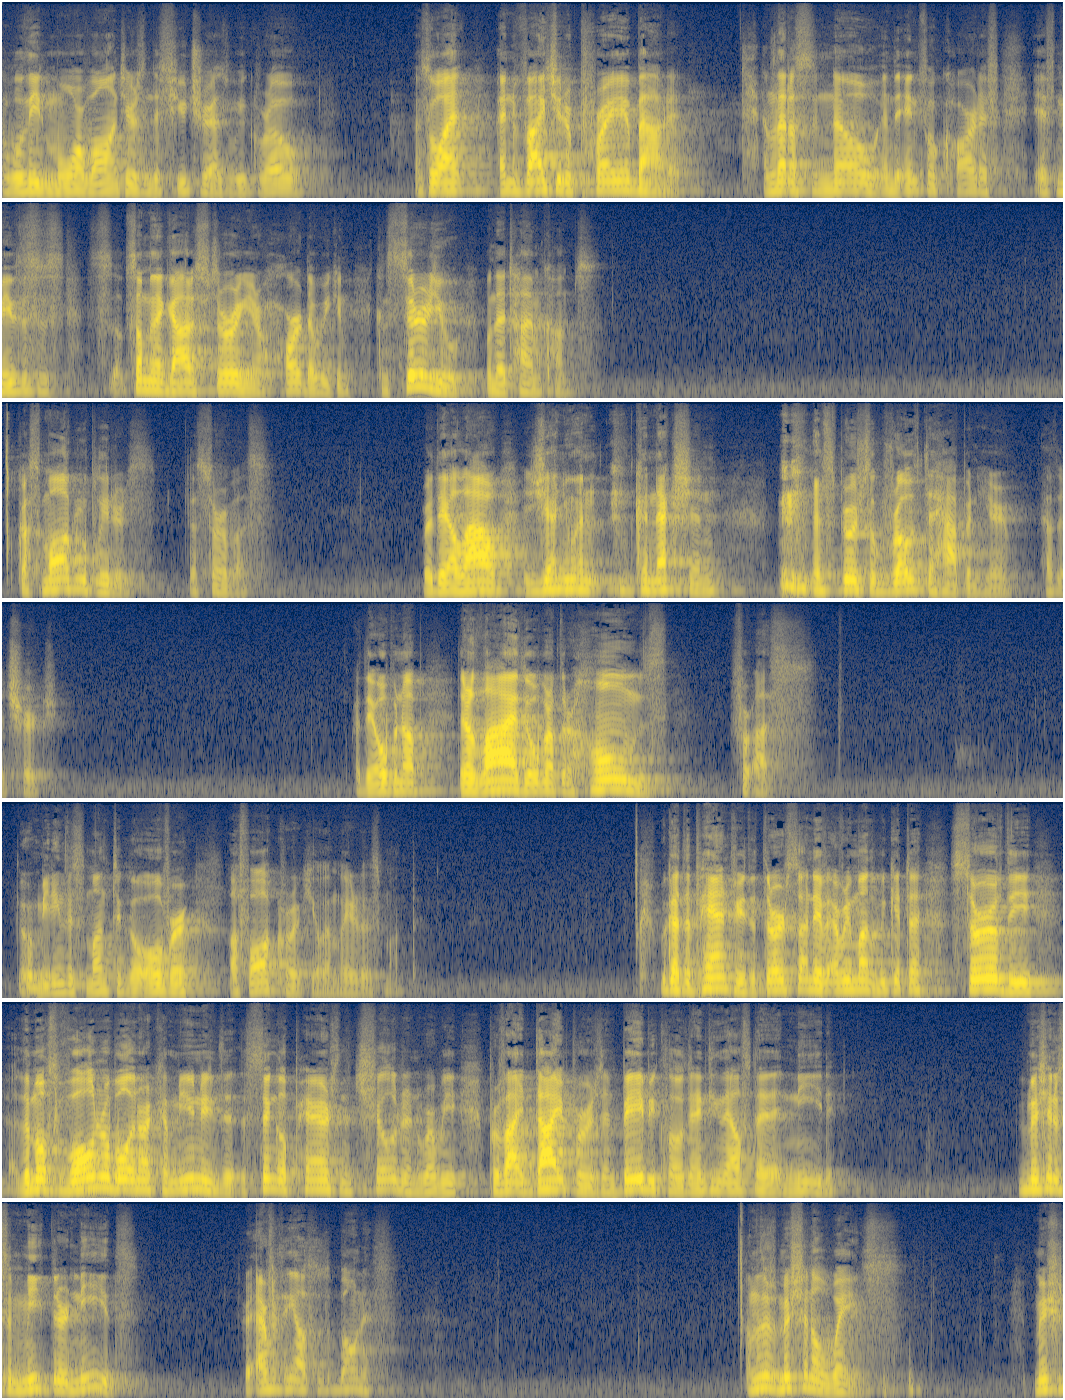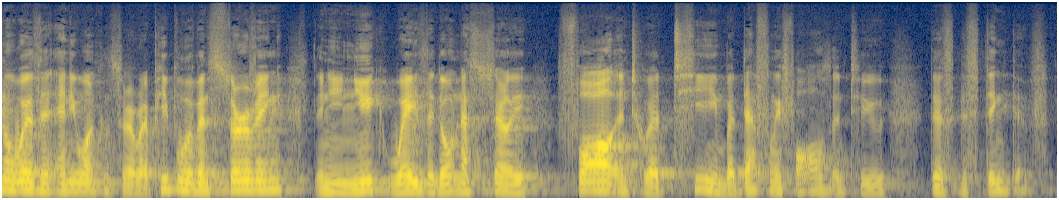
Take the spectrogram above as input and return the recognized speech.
We'll need more volunteers in the future as we grow. And so I invite you to pray about it and let us know in the info card if, if maybe this is something that God is stirring in your heart that we can consider you when that time comes. We've got small group leaders that serve us, where they allow genuine connection and spiritual growth to happen here as a church. Where they open up their lives, they open up their homes for us. We're meeting this month to go over a fall curriculum later this month. We got the pantry, the third Sunday of every month. We get to serve the, the most vulnerable in our community, the, the single parents and the children, where we provide diapers and baby clothes and anything else they need. The mission is to meet their needs. Everything else is a bonus. And there's missional ways. Missional ways that anyone can serve, right? People who have been serving in unique ways that don't necessarily fall into a team, but definitely falls into this distinctive.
